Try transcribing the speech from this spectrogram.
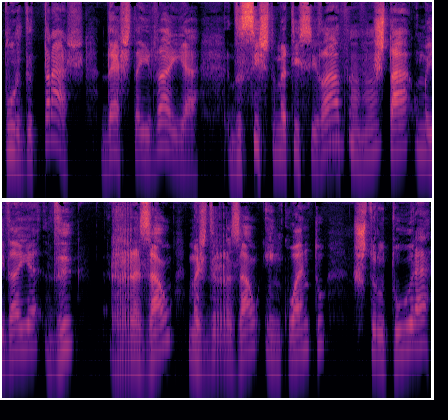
Por detrás desta ideia de sistematicidade está uma ideia de razão, mas de razão enquanto estrutura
